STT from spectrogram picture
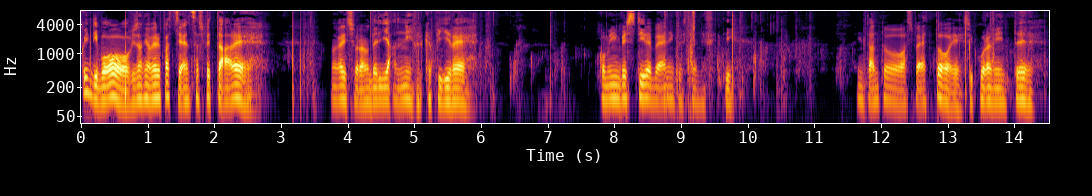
Quindi boh, bisogna avere pazienza, aspettare. Magari ci vorranno degli anni per capire come investire bene in questi NFT intanto aspetto e sicuramente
